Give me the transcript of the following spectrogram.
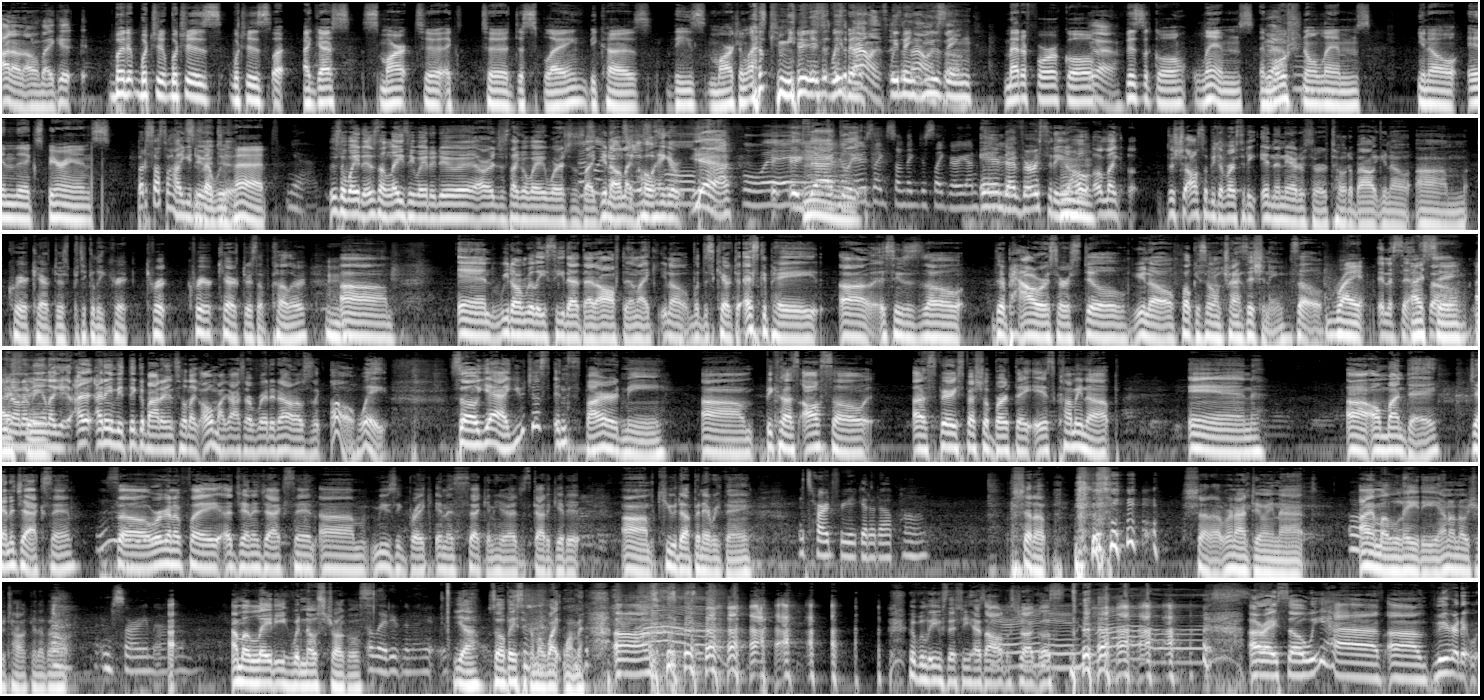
I don't know like it. but it, which is which is which is uh, I guess smart to to display because these marginalized communities It's a- we've been balance. We've a been balance, using metaphorical Yeah. physical limbs emotional limbs you know in the experience But it's also how you do that it we've too. had Yeah. There's a way. There's a lazy way to do it, or just like a way where it's just There's, like, you know, like whole hanger. Yeah, thoughtful way, exactly. And there's like something just like very unfair. and diversity. The whole, uh, like there should also be diversity in the narratives that are told about you know um, queer characters, particularly queer, queer, queer characters of color. Um, and we don't really see that that often. Like you know, with this character Escapade, uh, it seems as though their powers are still you know focusing on transitioning. So right in a sense. I So, see You know I what I mean? Like I, I didn't even think about it until like, oh my gosh, I read it out. I was like, oh wait. So yeah, you just inspired me um, because also a very special birthday is coming up in uh, on Monday. Janet Jackson. So we're gonna play a Janet Jackson um, music break in a second here. I just got to get it um, queued up and everything. It's hard for you to get it up, huh? Shut up. Shut up. We're not doing that. I am a lady. I don't know what you're talking about. I'm sorry, madam. I'm a lady with no struggles. A lady of the night. Yeah, so basically, I'm a white woman uh, who believes that she has all the struggles. all right, so we have um, we're gonna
